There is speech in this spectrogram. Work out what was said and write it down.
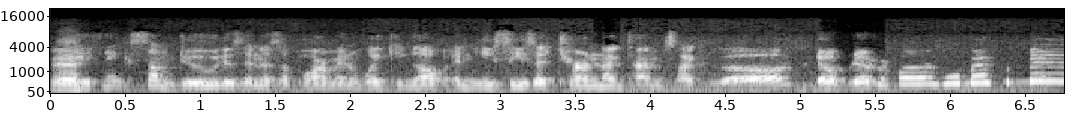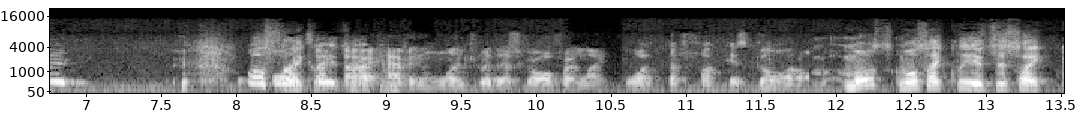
Do Eh, you think some dude is in his apartment waking up and he sees it turn nighttime? He's like, oh, nope, never mind, go back to bed. most Or likely it's guy having lunch with his girlfriend, like, what the fuck is going on? most most likely it's just like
